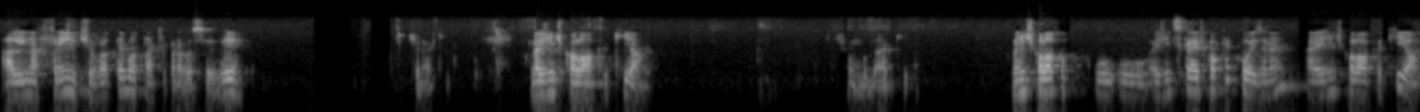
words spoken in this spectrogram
ali na frente, eu vou até botar aqui para você ver. Eu tirar aqui. Quando a gente coloca aqui, ó. Deixa eu mudar aqui. Quando a gente coloca o, o, a gente escreve qualquer coisa, né? Aí a gente coloca aqui, ó.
